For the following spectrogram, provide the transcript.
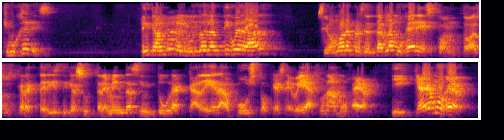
que mujeres. En cambio, en el mundo de la antigüedad, si vamos a representar las mujeres con todas sus características, su tremenda cintura, cadera, busto, que se vea, es una mujer. ¿Y qué mujer?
